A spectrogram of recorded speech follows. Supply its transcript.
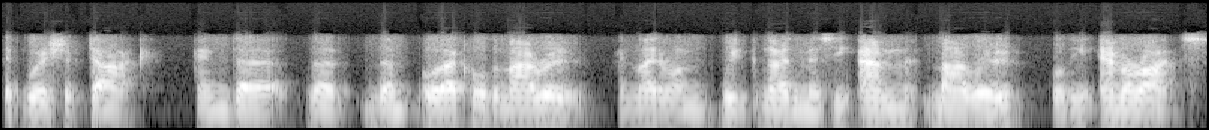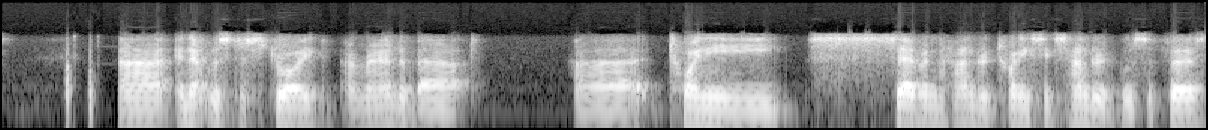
that worshipped dark, and uh, the the or they called the Maru, and later on we know them as the Ammaru or the Amorites. Uh, and that was destroyed around about uh, 2700, 2600 was the first,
